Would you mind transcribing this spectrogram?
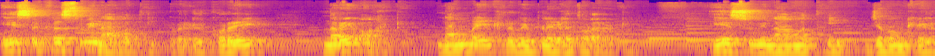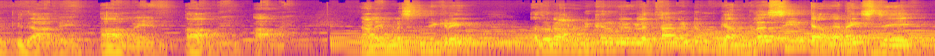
இயேசு கிறிஸ்துவின் நாமத்தில் இவர்கள் குறை நிறைவாகட்டும். நன்மை கிருபை பிள்ளைகளை தொடரட்டும். இயேசுவின் நாமத்தில் ஜெபம் கேளும் பிதாவே. ஆமேன் ஆமேன் ஆமேன். நாளை உங்களை சந்திக்கிறேன். அது ஒரு ஆண்டு கிருபை உங்களை தாங்கட்டும். God bless you. Have a nice day.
